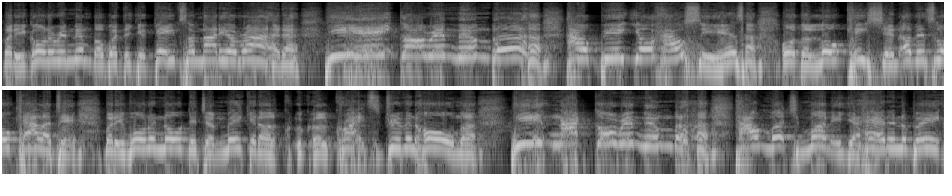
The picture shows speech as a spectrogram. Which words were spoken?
but he's going to remember whether you gave somebody a ride. He ain't going to remember how big your house is or the location of its locality, but he want to know that you make it a, a Christ driven home. He's not going to remember how much money you had in the bank,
